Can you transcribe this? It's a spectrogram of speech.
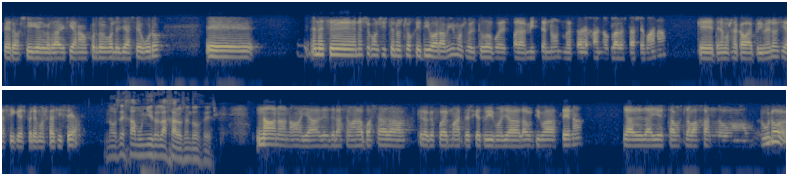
pero sí que es verdad que si ganamos por dos goles ya seguro. Eh, en ese, en eso consiste nuestro objetivo ahora mismo, sobre todo pues para el Mister no nos lo está dejando claro esta semana que tenemos que acabar primeros y así que esperemos que así sea. ¿Nos deja Muñiz relajaros entonces? No, no, no, ya desde la semana pasada, creo que fue el martes que tuvimos ya la última cena, ya desde ahí estamos trabajando duro.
